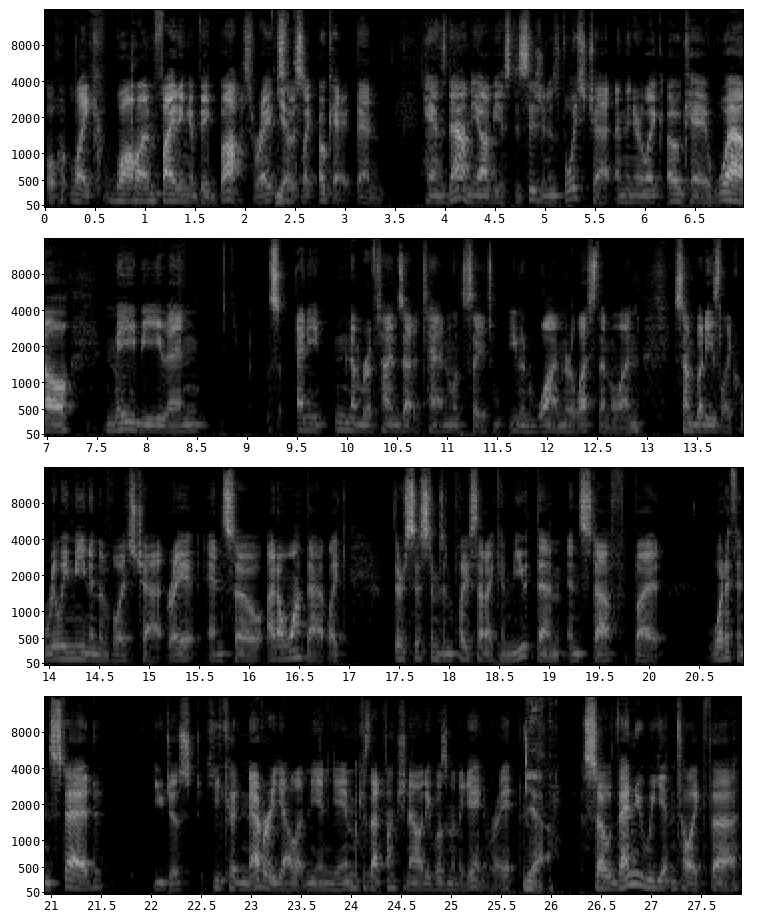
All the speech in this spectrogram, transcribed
or, like while I'm fighting a big boss, right? So it's like, okay, then hands down the obvious decision is voice chat and then you're like, okay, well, maybe then any number of times out of 10 let's say it's even one or less than one somebody's like really mean in the voice chat right? And so i don't want that. Like there's systems in place that i can mute them and stuff but what if instead you just he could never yell at me in game because that functionality wasn't in the game right? Yeah. so then we get into like the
